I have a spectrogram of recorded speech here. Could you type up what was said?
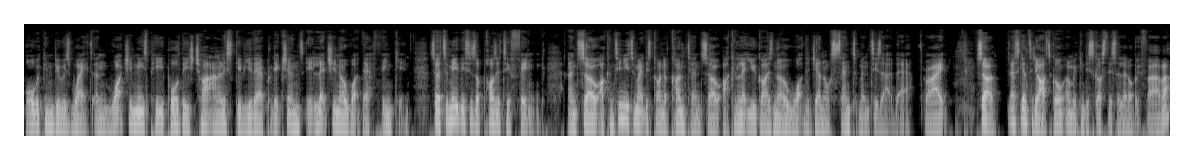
All we can do is wait. And watching these people, these chart analysts give you their predictions, it lets you know what they're thinking. So to me, this is a positive thing. And so I continue to make this kind of content so I can let you guys know what the general sentiment is out there, right? So let's get into the article and we can discuss this a little bit further.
